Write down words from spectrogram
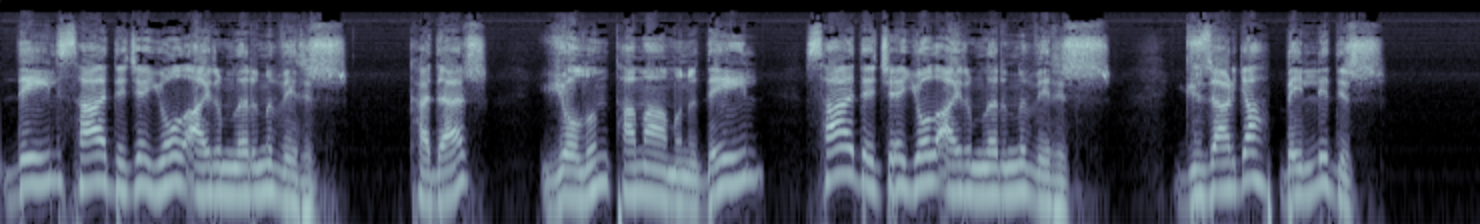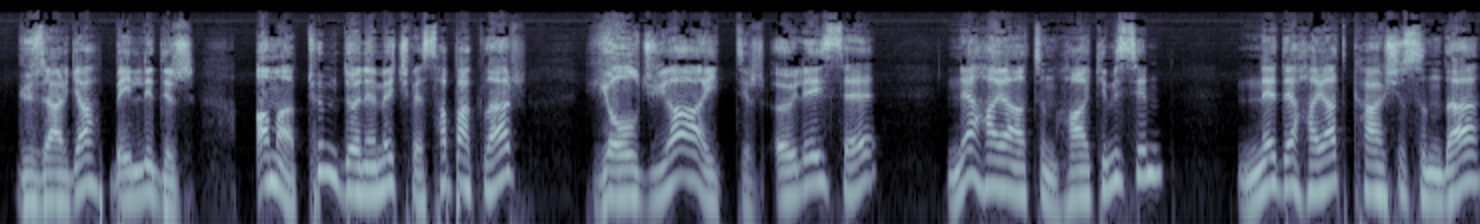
değil sadece yol ayrımlarını verir. Kader yolun tamamını değil sadece yol ayrımlarını verir. Güzergah bellidir. Güzergah bellidir. Ama tüm dönemeç ve sapaklar yolcuya aittir. Öyleyse ne hayatın hakimisin ne de hayat karşısında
